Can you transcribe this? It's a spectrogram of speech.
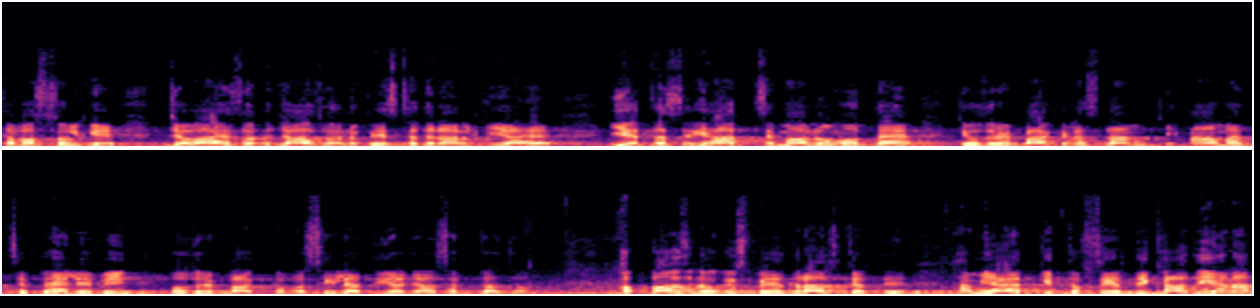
توسل کے جواز جاز ہونے پہ استدلال کیا ہے۔ یہ تصریحات سے معلوم ہوتا ہے کہ حضور پاک علیہ السلام کی آمد سے پہلے بھی حضور پاک کا وسیلہ دیا جا سکتا تھا۔ اب بعض لوگ اس پہ اعتراض کرتے ہم یہ آیت کی تفسیر دکھا دیا نا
